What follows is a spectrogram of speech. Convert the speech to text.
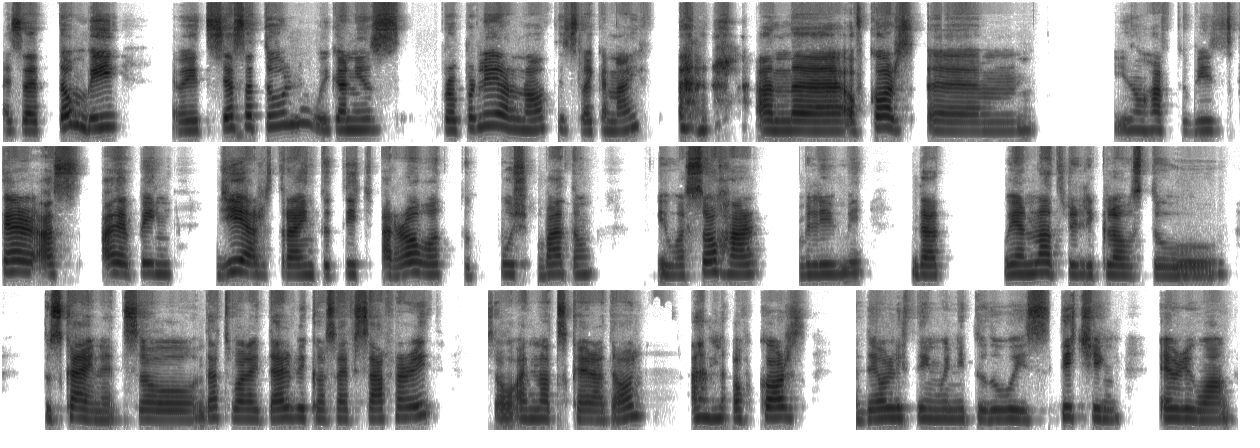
I said, don't be. It's just a tool we can use properly or not. It's like a knife. and uh, of course, um, you don't have to be scared. As I have been years trying to teach a robot to push a button, it was so hard, believe me, that we are not really close to to Skynet. So that's what I tell because I've suffered it So I'm not scared at all. And of course, the only thing we need to do is teaching everyone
